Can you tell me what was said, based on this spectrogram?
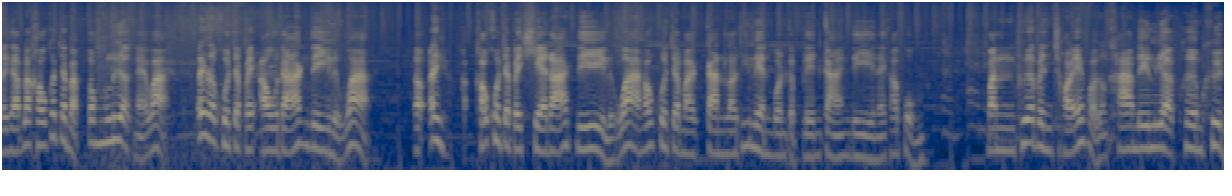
นะครับ แล้วเขาก็จะแบบต้องเลือกไงว่า เอ้ยเราควรจะไปเอาดาร์กดีหรือว่าเราเอ้ยเขาควรจะไปเคลียร์ดาร์กดี หรือว่าเขาควรจะมากันเราที่เลนบนกับเลนกลางดีนะครับผม มันเพื่อเป็นช้อยให้ฝ่ายตรงข้ามได้เลือกเพิ่มขึ้น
